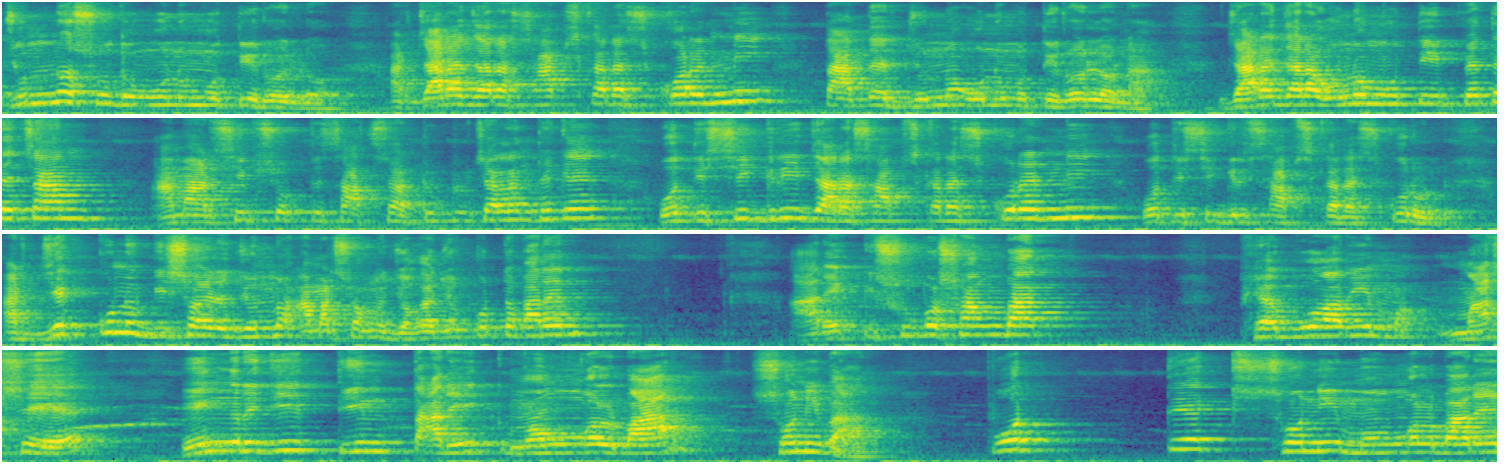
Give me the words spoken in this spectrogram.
জন্য শুধু অনুমতি রইল। আর যারা যারা সাবস্ক্রাইব করেননি তাদের জন্য অনুমতি রইল না। যারা যারা অনুমতি পেতে চান, আমার শিবশক্তি সাতশো ইউটিউব চ্যানেল থেকে অতি শীঘ্রই যারা সাবস্ক্রাইব করেননি, অতি শীঘ্রই সাবস্ক্রাইব করুন। আর যে কোনো বিষয়ের জন্য আমার সঙ্গে যোগাযোগ করতে পারেন। আর একটি শুভ সংবাদ, ফেব্রুয়ারি মাসে ইংরেজি তিন তারিখ মঙ্গলবার শনিবার। প্রত্যেক শনি মঙ্গলবারে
